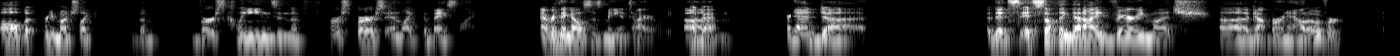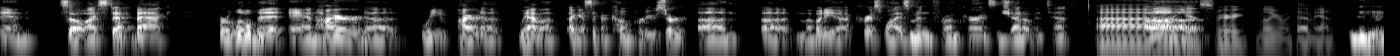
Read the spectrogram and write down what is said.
all but pretty much like the verse cleans in the first verse and like the bass line. Everything else is me entirely. Okay. Um, and uh that's it's something that I very much uh got burnt out over. And so I stepped back for a little bit and hired uh we hired a we have a I guess like a co-producer um uh my buddy uh Chris Wiseman from Currents and Shadow of Intent. Ah, Uh, yes, very familiar with that man. Mhm.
